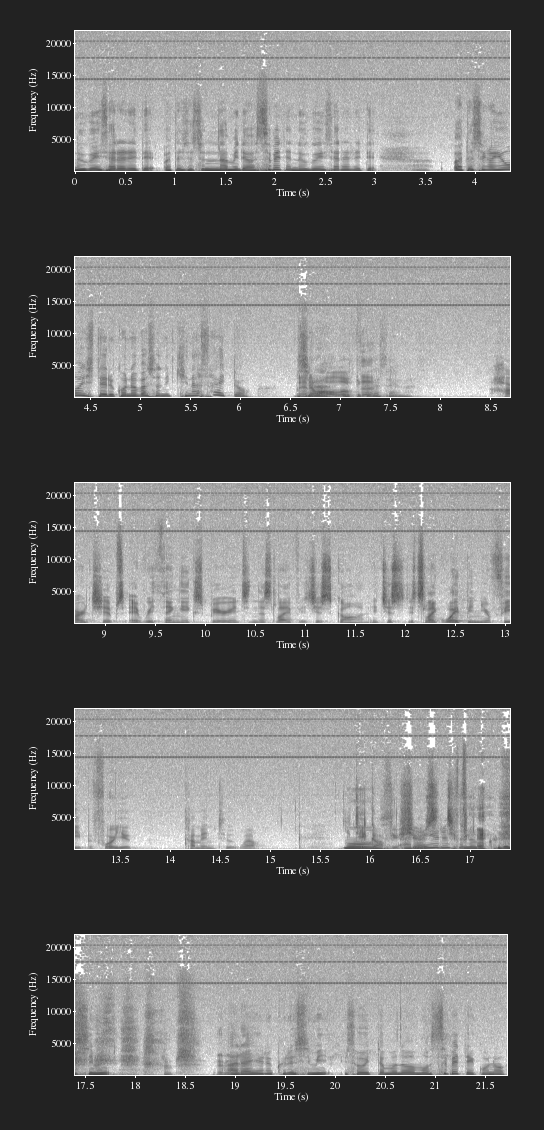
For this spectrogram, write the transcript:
拭い去られて私たちの涙はすべて拭い去られて私が用意しているこの場所に来なさいと主は言ってくださいます Hardships, everything experienced in this life, it's just gone. It just, it's like wiping your feet before you come into, well, もう take あ off your ら shoes ゆ in Japan. 苦しみ Anyway. あらゆる苦しみ、そういったものはもうすべてこの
